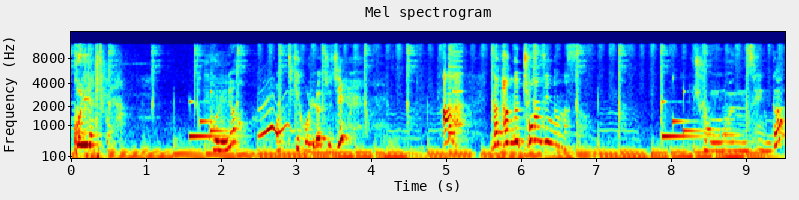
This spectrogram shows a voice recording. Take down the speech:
골려줄 거야. 골려? 어떻게 골려주지? 아, 나 방금 좋은 생각 났어. 좋은 생각?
